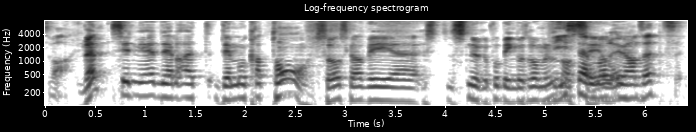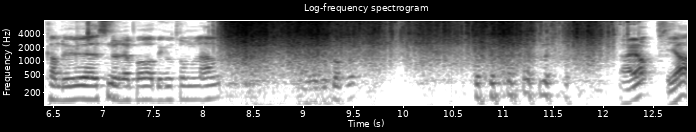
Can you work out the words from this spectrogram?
svar. Men siden vi er del av et demokraton, så skal vi eh, snurre på bingotrommelen. Vi stemmer uansett. Kan du eh, snurre på bingotrommelen, Erlend? Ja, ja. Ja.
